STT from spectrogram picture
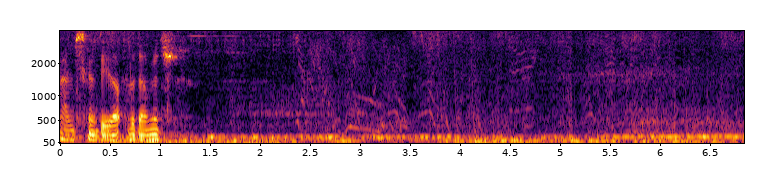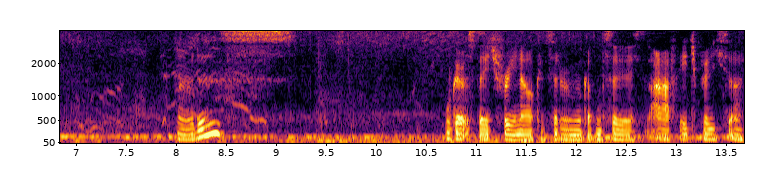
I'm just going to do that for the damage. There it is. We'll go to stage 3 now, considering we've gotten to half HP, so...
